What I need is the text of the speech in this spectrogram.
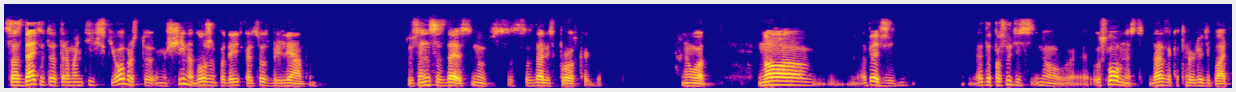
создать вот этот романтический образ, что мужчина должен подарить кольцо с бриллиантом. То есть они создали, ну, создали спрос как бы. Вот. Но, опять же, это по сути ну, условность, да, за которую люди платят.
